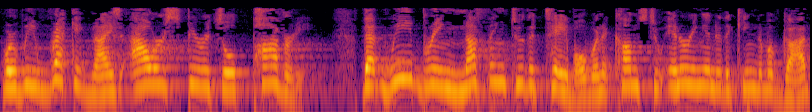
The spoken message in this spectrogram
where we recognize our spiritual poverty. That we bring nothing to the table when it comes to entering into the kingdom of God,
